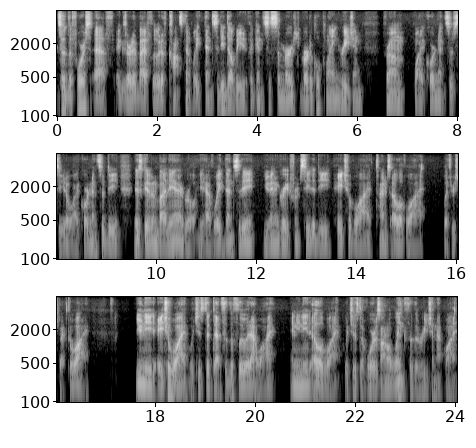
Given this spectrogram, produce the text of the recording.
So the force F exerted by a fluid of constant weight density W against a submerged vertical plane region from y coordinates of c to y coordinates of d is given by the integral. You have weight density, you integrate from c to d, h of y times L of y with respect to y. You need h of y, which is the depth of the fluid at y, and you need L of y, which is the horizontal length of the region at y.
